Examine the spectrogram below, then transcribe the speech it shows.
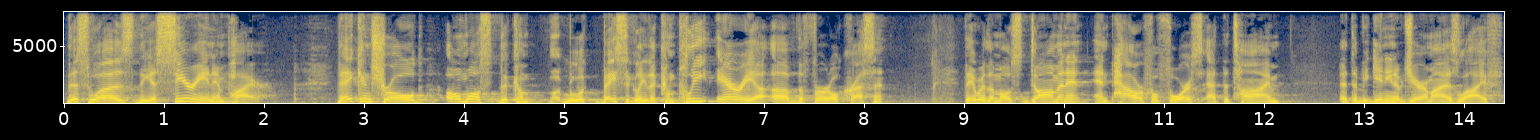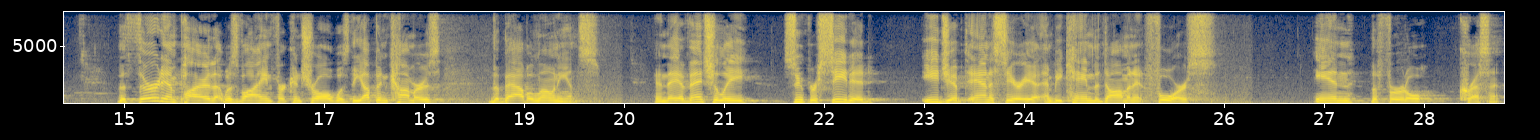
This was the Assyrian Empire. They controlled almost the, basically the complete area of the Fertile Crescent. They were the most dominant and powerful force at the time, at the beginning of Jeremiah's life. The third empire that was vying for control was the up and comers, the Babylonians. And they eventually superseded Egypt and Assyria and became the dominant force in the Fertile Crescent.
